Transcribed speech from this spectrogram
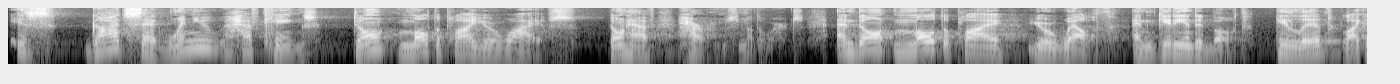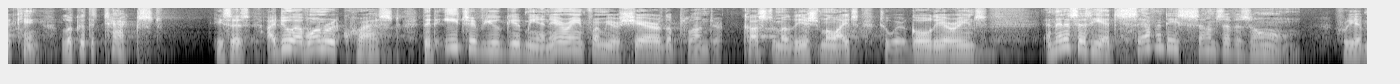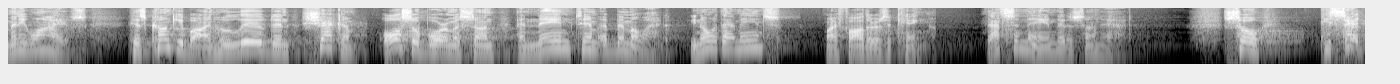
is God said, When you have kings, don't multiply your wives. Don't have harems, in other words. And don't multiply your wealth. And Gideon did both. He lived like a king. Look at the text. He says, I do have one request that each of you give me an earring from your share of the plunder. Custom of the Ishmaelites to wear gold earrings. And then it says he had 70 sons of his own, for he had many wives. His concubine, who lived in Shechem, also bore him a son and named him Abimelech. You know what that means? My father is a king. That's the name that his son had. So he said,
